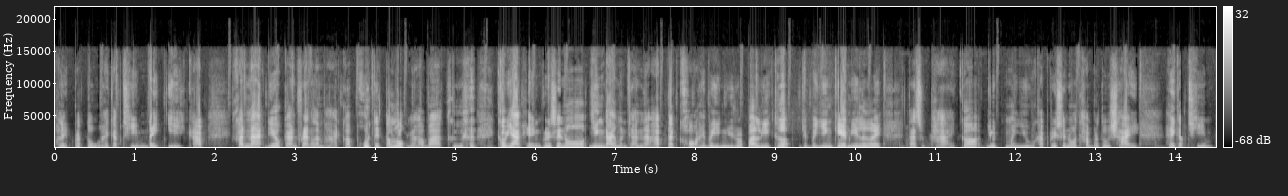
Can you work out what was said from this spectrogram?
ผลิตประตูให้กับทีมได้อีกครับ ขณะเดียวกันแฟรงค์ลัมพาร์ดก็พูดติดตลกนะครับว่าคือเขาอยากเห็นคริสเตียโนยิงได้เหมือนกันนะครับแต่ขอให้ไปยิงยูโรปาลีกเถอะอย่าไปยิงเกมนี้เลย แต่สุดท้ายก็หยุดไม่อยู่ครับคริสเตียโนทำประตูชัยให้กับทีมไป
